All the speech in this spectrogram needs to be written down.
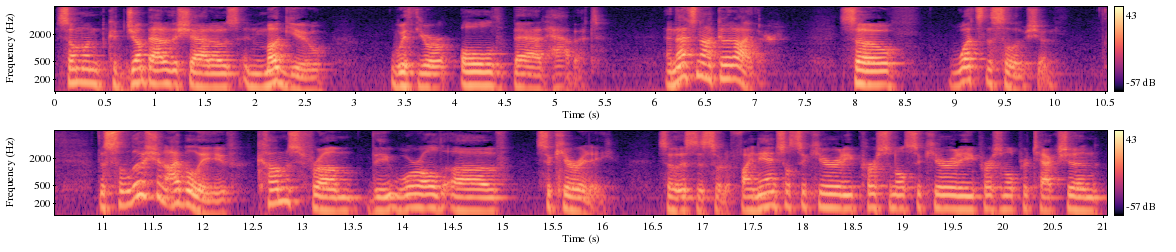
someone could jump out of the shadows and mug you with your old bad habit. And that's not good either. So what's the solution? The solution, I believe, comes from the world of security. So this is sort of financial security, personal security, personal protection,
